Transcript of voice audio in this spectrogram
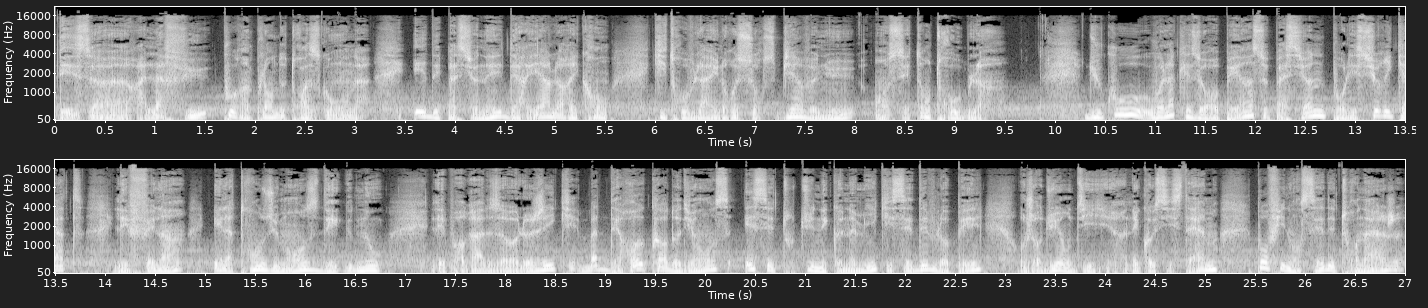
Des heures à l'affût pour un plan de trois secondes et des passionnés derrière leur écran qui trouvent là une ressource bienvenue en ces temps troubles. Du coup, voilà que les Européens se passionnent pour les suricates, les félins et la transhumance des gnous. Les programmes zoologiques battent des records d'audience et c'est toute une économie qui s'est développée, aujourd'hui on dit un écosystème, pour financer des tournages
